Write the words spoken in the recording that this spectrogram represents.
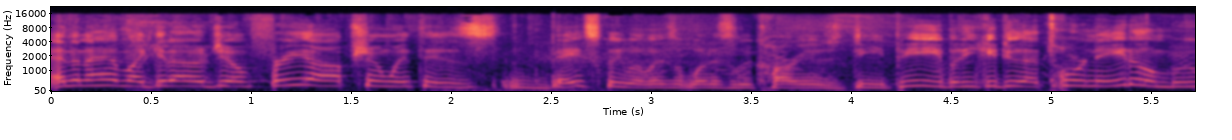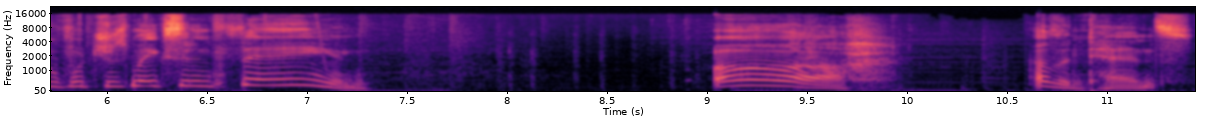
And then I have my get out of jail free option with his basically what was what is Lucario's DP, but he could do that tornado move, which just makes it insane. Oh, that was intense.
